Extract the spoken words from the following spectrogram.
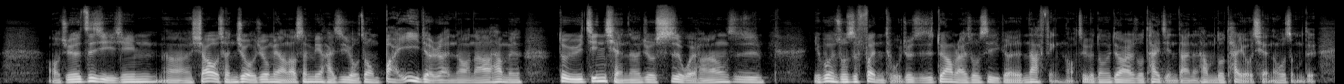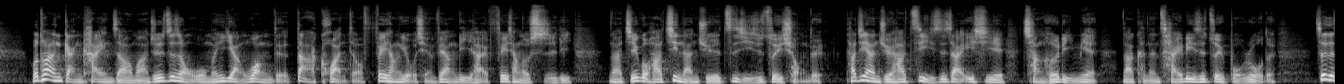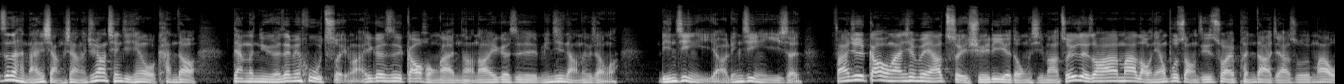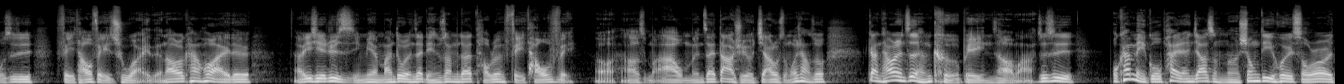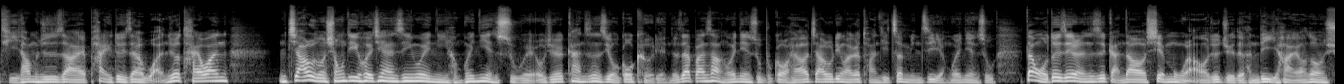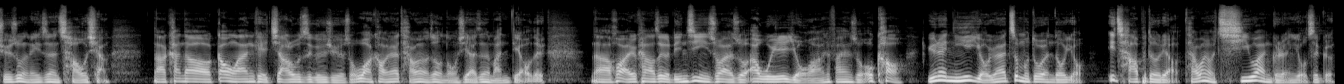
哦，觉得自己已经呃小有成就，就没想到身边还是有这种百亿的人哦，然后他们对于金钱呢就视为好像是也不能说是粪土，就只是对他们来说是一个 nothing 哦，这个东西对他来说太简单了，他们都太有钱了或什么的。我突然感慨，你知道吗？就是这种我们仰望的大款的，非常有钱、非常厉害、非常有实力，那结果他竟然觉得自己是最穷的，他竟然觉得他自己是在一些场合里面，那可能财力是最薄弱的。这个真的很难想象。就像前几天我看到两个女儿在那边互嘴嘛，一个是高虹安，然后一个是民进党那个叫什么林静仪啊，林静仪医生，反正就是高虹安先被人家嘴学历的东西嘛，嘴嘴说他妈老娘不爽，直接出来喷大家说妈我是匪逃匪出来的，然后看后来的。啊，一些日子里面，蛮多人在脸书上面都在讨论“匪逃匪”哦，然后什么啊，我们在大学有加入什么？我想说，干台湾人真的很可悲，你知道吗？就是我看美国派人家什么兄弟会、手握体他们就是在派对在玩，就台湾。你加入什么兄弟会，竟然是因为你很会念书诶，我觉得看真的是有够可怜的，在班上很会念书不够，还要加入另外一个团体证明自己很会念书。但我对这些人是感到羡慕啦，我就觉得很厉害，然后这种学术能力真的超强。那看到高虹安可以加入这个，就觉得说哇靠，原来台湾有这种东西，还真的蛮屌的。那后来又看到这个林静怡出来说啊，我也有啊，就发现说我、靠，原来你也有，原来这么多人都有，一查不得了，台湾有七万个人有这个。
